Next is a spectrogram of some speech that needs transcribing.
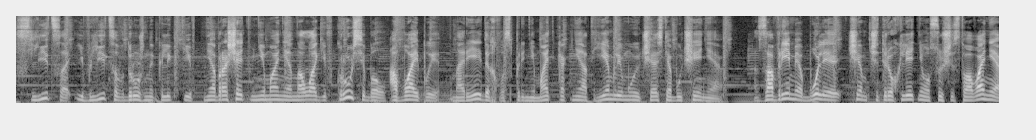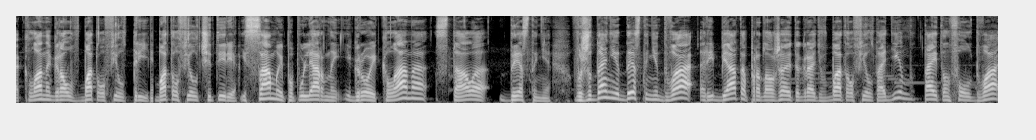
слиться и влиться в дружный коллектив. Не обращать внимания на лаги в Crucible, а вайпы на рейдах воспринимать как неотъемлемую часть обучения. За время более чем четырехлетнего существования клан играл в Battlefield 3, Battlefield 4 и самой популярной игрой клана стала Destiny. В ожидании Destiny 2 ребята продолжают играть в Battlefield 1, Titanfall 2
